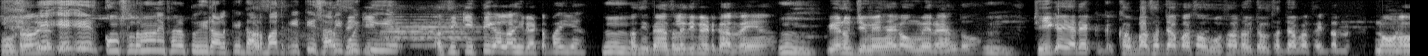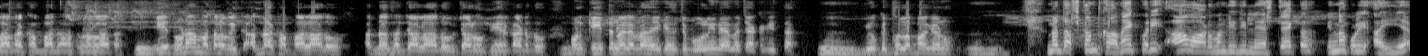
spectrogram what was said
ਵੋਟਰਾਂ ਦੇ ਇਹ ਇਹ ਇਹ ਕਾਉਂਸਲਰਾਂ ਨੇ ਫਿਰ ਤੁਸੀਂ ਰਲ ਕੇ ਗੱਲਬਾਤ ਕੀਤੀ ਸਾਰੀ ਕੋਈ ਕੀ ਹੈ? ਅਸੀਂ ਕੀਤੀ ਗੱਲ ਅਸੀਂ ਰਿਟ ਪਾਈ ਆ। ਹੂੰ। ਅਸੀਂ ਫੈਸਲੇ ਦੀ ਵੇਟ ਕਰ ਰਹੇ ਆ ਹੂੰ। ਵੀ ਇਹਨੂੰ ਜਿਵੇਂ ਹੈਗਾ ਉਵੇਂ ਰਹਿਣ ਦਿਓ। ਹੂੰ। ਠੀਕ ਹੈ ਯਾਰ ਇੱਕ ਖੱਬਾ ਸੱਜਾ ਪਾਸਾ ਹੋ ਸਕਦਾ ਵੀ ਚਲ ਸੱਜਾ ਪਾਸਾ ਇੱਧਰ 9 ਨਾਲ ਲਾਤਾ ਖੱਬਾ 10 ਨਾਲ ਲਾਤਾ। ਇਹ ਥੋੜਾ ਮਤਲਬ ਇੱਕ ਅੱਧਾ ਖੱਬਾ ਲਾ ਦਿਓ ਅੱਧਾ ਸੱਜਾ ਲਾ ਦਿਓ ਵਿਚਾਲੋਂ ਫੇਰ ਕੱਢ ਦਿਓ। ਹੁਣ ਕੀਰਤਨਗਰ ਦਾ ਹਜੇ ਕਿਸੇ ਚ ਬੋਲ ਨਹੀਂ ਰਿਹਾ ਮੈਂ ਚੈੱਕ ਕੀਤਾ। ਹੂੰ। ਵੀ ਉਹ ਕਿੱਥੋਂ ਲੱਭਾਂਗੇ ਉਹਨੂੰ। ਮੈਂ ਦਰਸ਼ਕਾਂ ਨੂੰ ਦਿਖਾਦਾ ਇੱਕ ਵਾਰੀ ਆਹ ਵਾਰਡਬੰਦੀ ਦੀ ਲਿਸਟ ਇੱਕ ਇਹਨਾਂ ਕੋਲੇ ਆਈ ਹੈ।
